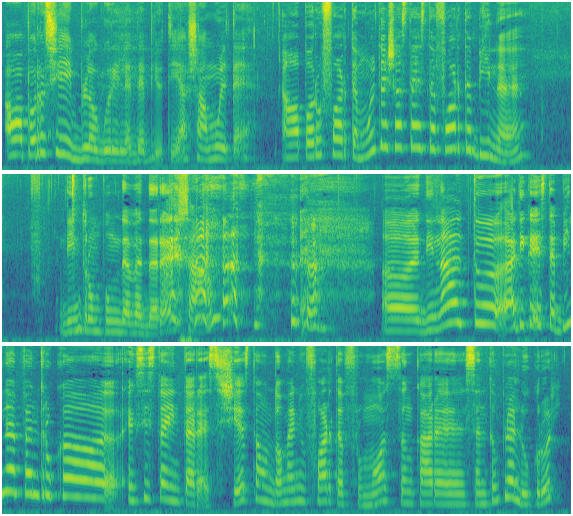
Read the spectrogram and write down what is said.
Au apărut și blogurile de beauty, așa, multe. Au apărut foarte multe și asta este foarte bine, dintr-un punct de vedere. Așa. Uh, din altul, adică este bine pentru că există interes și este un domeniu foarte frumos în care se întâmplă lucruri Uh,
